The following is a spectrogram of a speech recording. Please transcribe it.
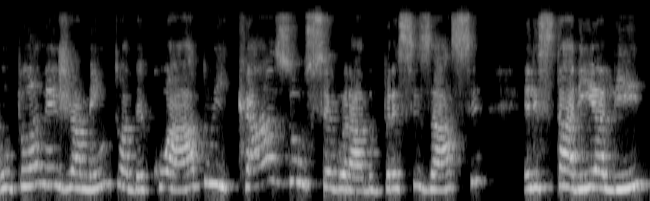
uh, um planejamento adequado e caso o segurado precisasse, ele estaria ali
